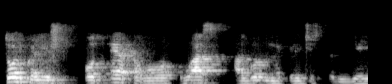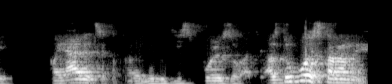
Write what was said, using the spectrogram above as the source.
только лишь от этого у вас огромное количество людей появится, которые будут использовать. А с другой стороны,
